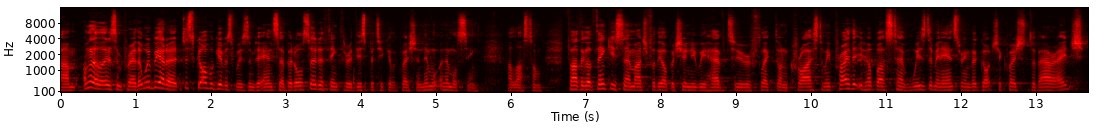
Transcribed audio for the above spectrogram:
Um, I'm going to lead us in prayer that we'll be able to, just God will give us wisdom to answer, but also to think through this particular question, then we'll, and then we'll sing our last song. Father God, thank you so much for the opportunity we have to reflect on Christ, and we pray that you'd help us to have wisdom in answering the gotcha questions of our age.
